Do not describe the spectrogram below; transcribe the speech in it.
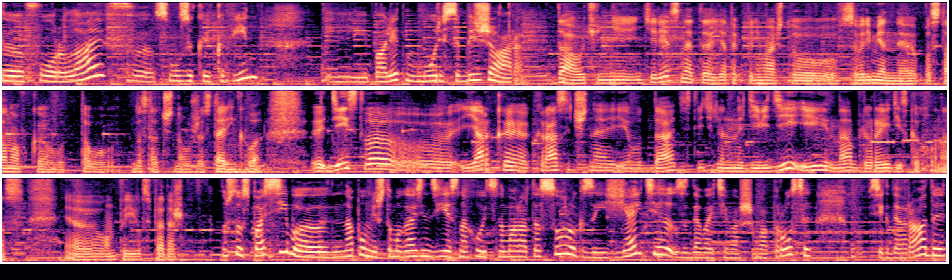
for Life» с музыкой Queen и балет Мориса Бежара. Да, очень интересно. Это, я так понимаю, что современная постановка вот того достаточно уже старенького э, действа, э, яркая, красочная. И вот да, действительно на DVD и на Blu-ray дисках у нас э, он появился в продаже. Ну что, спасибо. Напомню, что магазин Диес находится на Марата 40. Заезжайте, задавайте ваши вопросы. Всегда рады.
